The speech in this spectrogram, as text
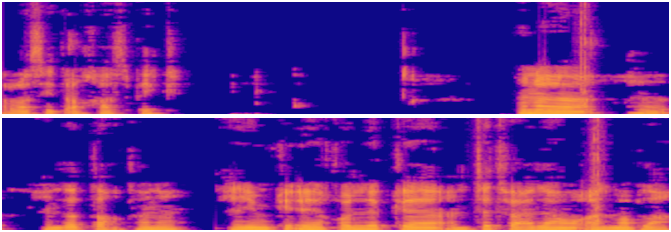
الرصيد الخاص بك. هنا عند الضغط هنا يمكن يقول لك أن تدفع له المبلغ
